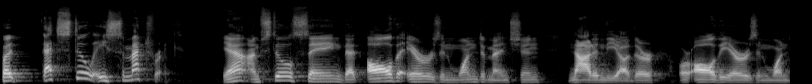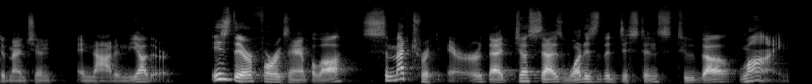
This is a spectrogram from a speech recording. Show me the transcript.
But that's still asymmetric. Yeah, I'm still saying that all the errors in one dimension, not in the other, or all the errors in one dimension and not in the other. Is there, for example, a symmetric error that just says what is the distance to the line?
